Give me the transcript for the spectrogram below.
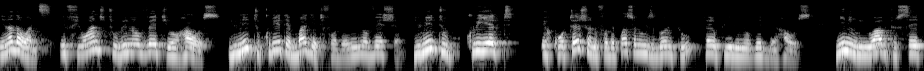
In other words, if you want to renovate your house, you need to create a budget for the renovation. You need to create a quotation for the person who is going to help you renovate the house. Meaning you have to set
